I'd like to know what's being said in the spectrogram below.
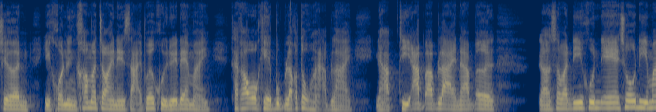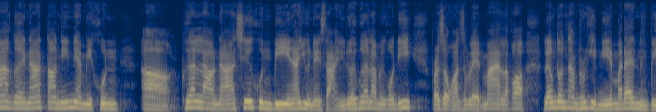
เชิญ อีกคนหนึ่งเข้ามาจอยในสายเพื่อคุยด้วยได้ไหม ถ้าเขาโอเคปุ๊บเราก็โทรหา upline นะครับ tee up upline นะครับเออเดี๋ยวสวัสดีคุณ A โชคดีมากเลยนะ ตอนนี้เนี่ยมีคุณเเพื่อนเรานะ ชื่อคุณ B นะอยู่ในสายนี้ด้วยเพื่อนเราเป็นคนที่ประสบความสำเร็จมาก แล้วก็เริ่มต้นทำธุรกิจนี้มาได้ 1 ปี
